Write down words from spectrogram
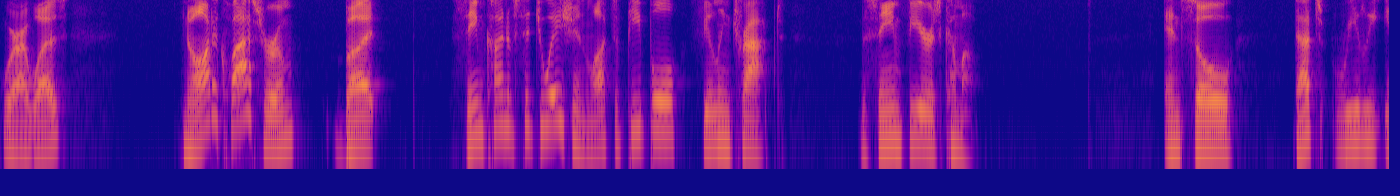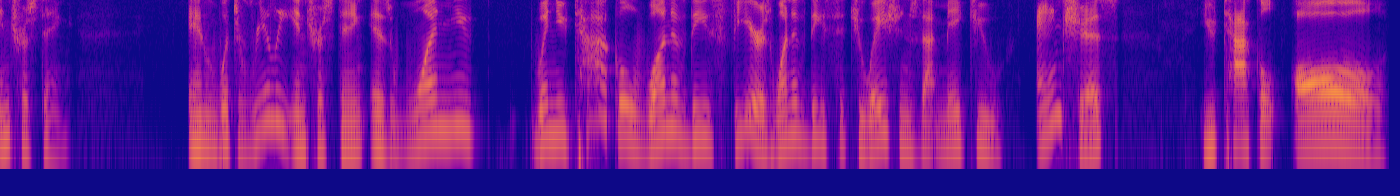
where I was, not a classroom, but same kind of situation. Lots of people feeling trapped. The same fears come up. And so that's really interesting. And what's really interesting is when you when you tackle one of these fears, one of these situations that make you anxious, you tackle all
